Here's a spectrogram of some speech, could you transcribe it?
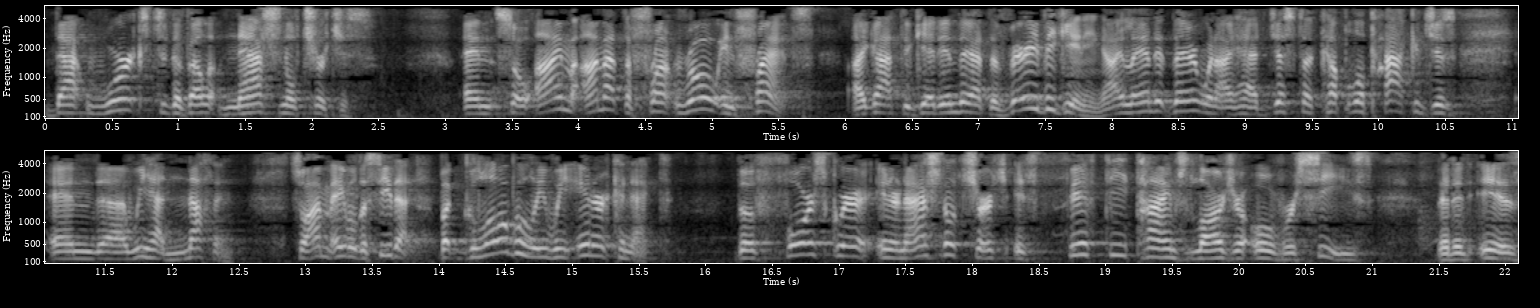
that works to develop national churches. And so I'm, I'm at the front row in France. I got to get in there at the very beginning. I landed there when I had just a couple of packages and uh, we had nothing. So I'm able to see that. But globally, we interconnect. The Foursquare International Church is 50 times larger overseas than it is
